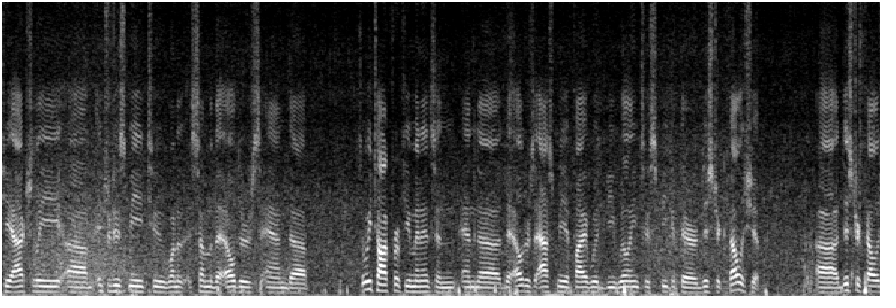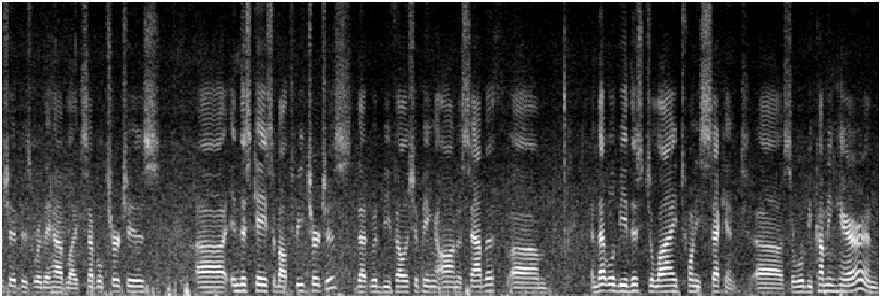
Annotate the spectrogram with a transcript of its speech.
she actually um, introduced me to one of the, some of the elders and uh, so we talked for a few minutes and, and uh, the elders asked me if I would be willing to speak at their district fellowship. Uh, district fellowship is where they have like several churches uh, in this case, about three churches that would be fellowshipping on a Sabbath. Um, and that will be this July 22nd. Uh, so we'll be coming here and,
